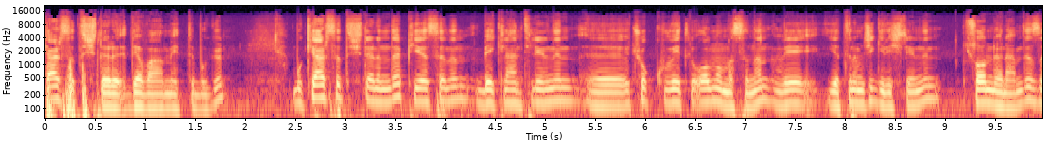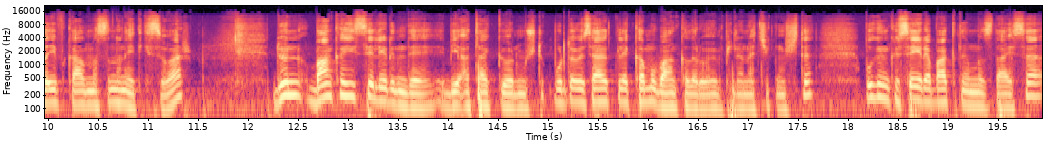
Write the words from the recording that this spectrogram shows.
kar satışları devam etti bugün. Bu kar satışlarında piyasanın beklentilerinin çok kuvvetli olmamasının ve yatırımcı girişlerinin son dönemde zayıf kalmasının etkisi var. Dün banka hisselerinde bir atak görmüştük. Burada özellikle kamu bankaları ön plana çıkmıştı. Bugünkü seyre baktığımızda ise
